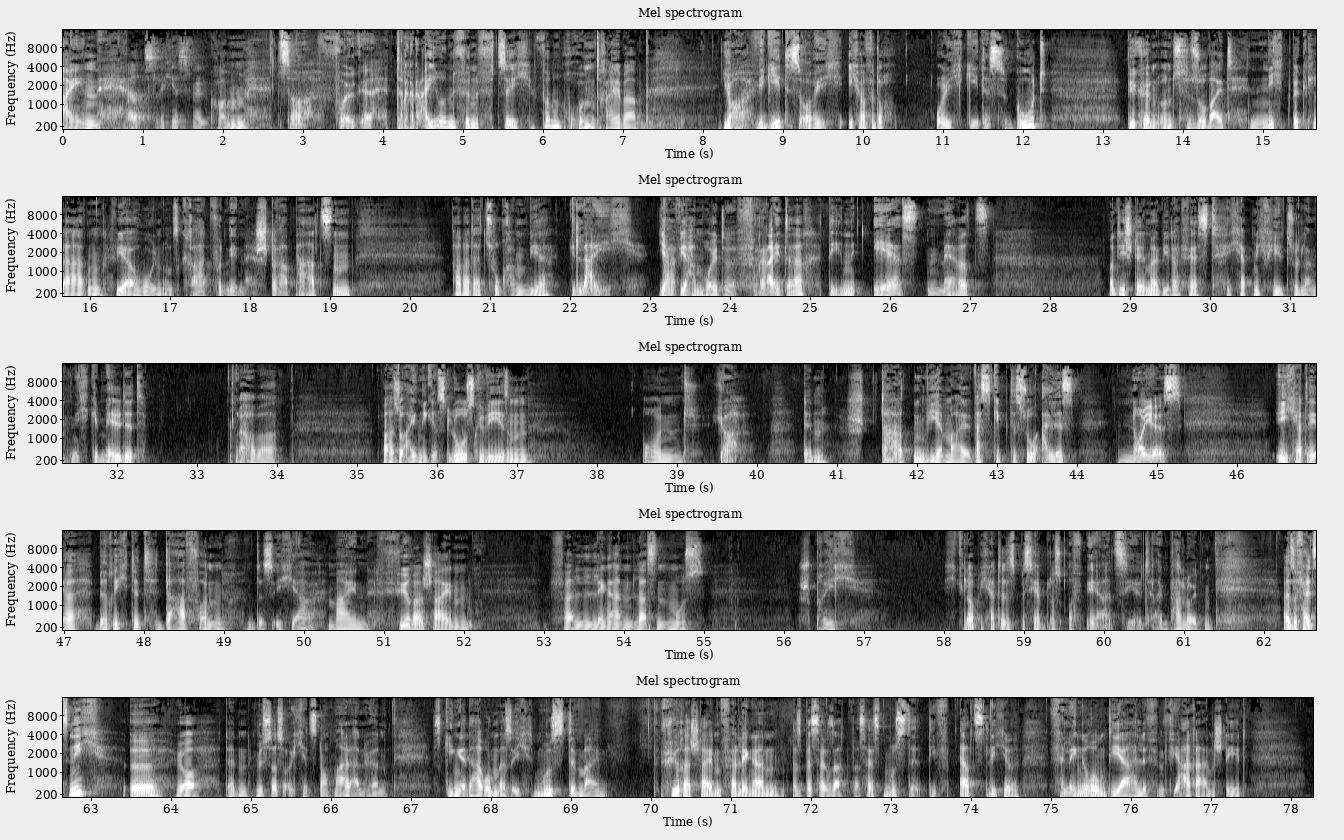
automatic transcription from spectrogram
Ein herzliches Willkommen zur Folge 53 vom Rumtreiber. Ja, wie geht es euch? Ich hoffe doch, euch geht es gut. Wir können uns soweit nicht beklagen. Wir erholen uns gerade von den Strapazen. Aber dazu kommen wir gleich. Ja, wir haben heute Freitag, den 1. März. Und ich stelle mal wieder fest, ich habe mich viel zu lang nicht gemeldet. Aber war so einiges los gewesen. Und ja, dann starten wir mal. Was gibt es so alles Neues? Ich hatte ja berichtet davon, dass ich ja meinen Führerschein verlängern lassen muss. Sprich, ich glaube, ich hatte das bisher bloß off-air erzählt, ein paar Leuten. Also falls nicht, äh, ja, dann müsst ihr es euch jetzt nochmal anhören. Es ging ja darum, also ich musste meinen Führerschein verlängern, also besser gesagt, was heißt musste? Die ärztliche Verlängerung, die ja alle fünf Jahre ansteht,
